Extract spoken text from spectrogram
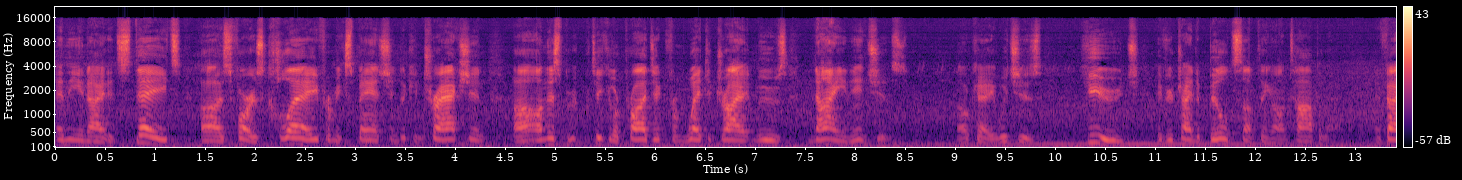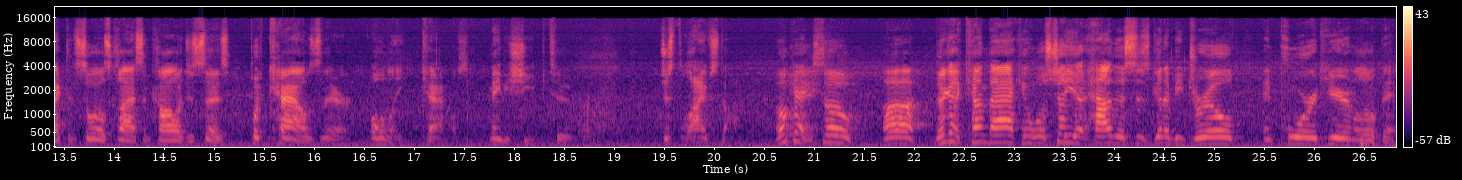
in the United States uh, as far as clay from expansion to contraction. Uh, on this particular project from wet to dry it moves nine inches, okay, which is huge if you're trying to build something on top of that. In fact, in soils class in college, it says put cows there, only cows, maybe sheep too, just livestock. Okay, so uh, they're gonna come back and we'll show you how this is gonna be drilled and poured here in a little bit.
